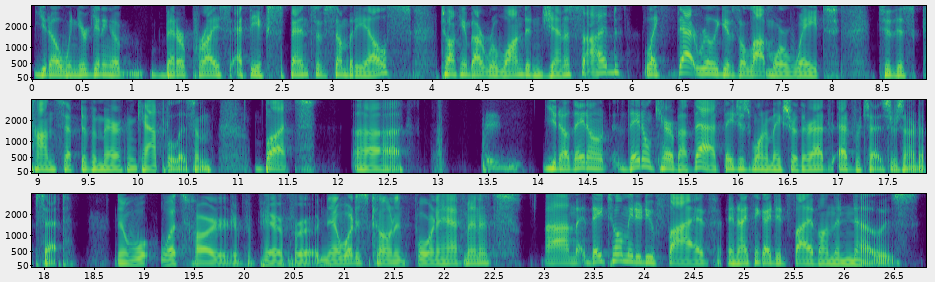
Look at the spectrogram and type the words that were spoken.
you know, when you're getting a better price at the expense of somebody else, talking about Rwandan genocide, like that really gives a lot more weight to this concept of American capitalism. But, uh, you know they don't they don't care about that they just want to make sure their ad- advertisers aren't upset Now, wh- what's harder to prepare for? Now, what is Conan? Four and a half minutes? Um, they told me to do five, and I think I did five on the nose.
